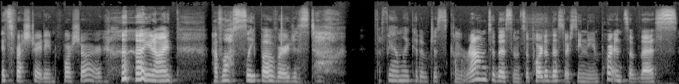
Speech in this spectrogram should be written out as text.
it's frustrating for sure. you know, I have lost sleep over just, oh, the family could have just come around to this and supported this or seen the importance of this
